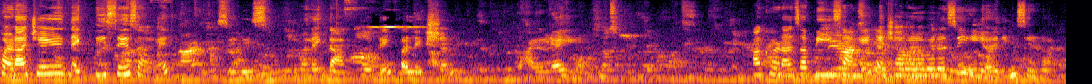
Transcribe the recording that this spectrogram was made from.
फळाचे नेक पीसेस आहेत. सिरीज तुम्हाला एक दाखवते कलेक्शन आयडिया येईल. हा खणाचा पीस आहे. त्याच्याबरोबरच हे इयरिंग्स येणार.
